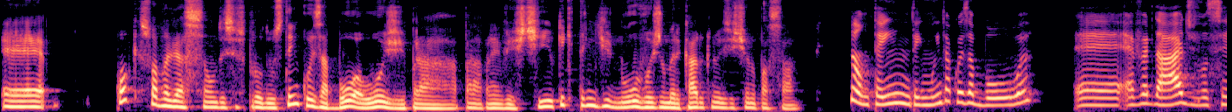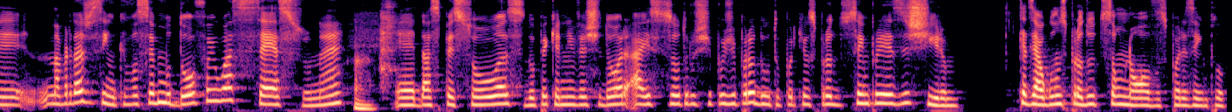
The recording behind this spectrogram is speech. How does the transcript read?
É, qual que é a sua avaliação desses produtos? Tem coisa boa hoje para investir? O que, que tem de novo hoje no mercado que não existia no passado? Não, tem, tem muita coisa boa. É, é verdade, você. Na verdade, sim, o que você mudou foi o acesso, né? Ah. é, das pessoas, do pequeno investidor, a esses outros tipos de produto, porque os produtos sempre existiram. Quer dizer, alguns produtos são novos, por exemplo,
